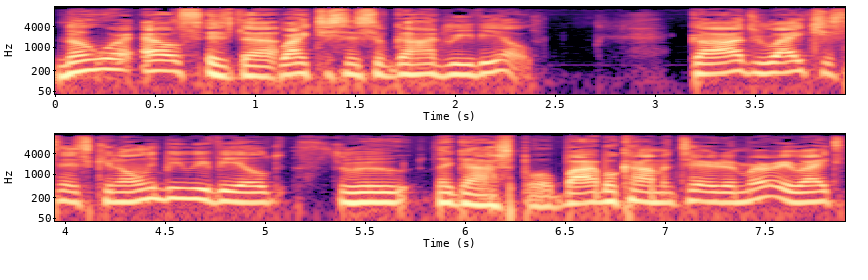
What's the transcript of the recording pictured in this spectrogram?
Nowhere else is the righteousness of God revealed. God's righteousness can only be revealed through the gospel. Bible commentator Murray writes,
